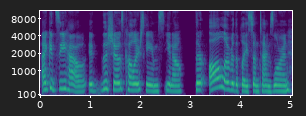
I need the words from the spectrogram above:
I could see how. It the show's color schemes, you know, they're all over the place sometimes, Lauren.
